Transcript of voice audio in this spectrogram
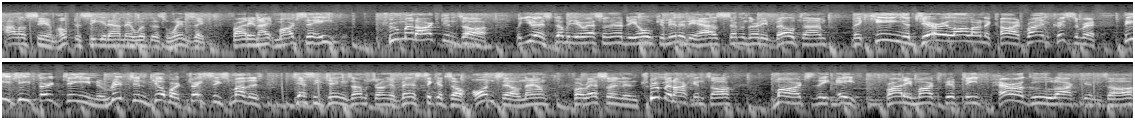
Coliseum. Hope to see you down there with us Wednesday. Friday night, March the 8th, Truman, Arkansas. For USWA wrestling there at the old community house, 7.30 bell time. The King, Jerry Lawler on the card. Brian Christopher, PG-13, Rich and Gilbert, Tracy Smothers, Jesse James Armstrong. Advanced tickets are on sale now for wrestling in Truman, Arkansas. March the 8th. Friday, March 15th, Paragould, Arkansas.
